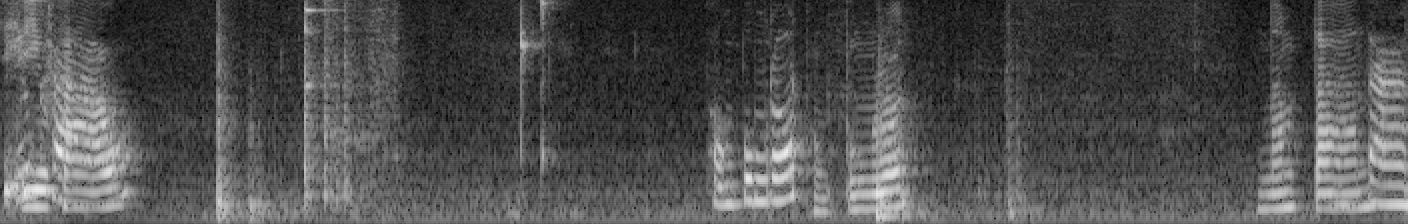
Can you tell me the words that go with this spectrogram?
ซีซีอิ๊อิ๊ววขาขาววผงปรุงรสผงปรุงรส น้ำตาลน้ำตาล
